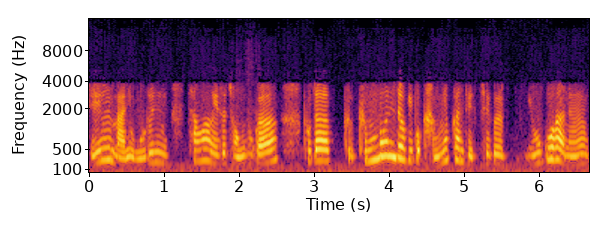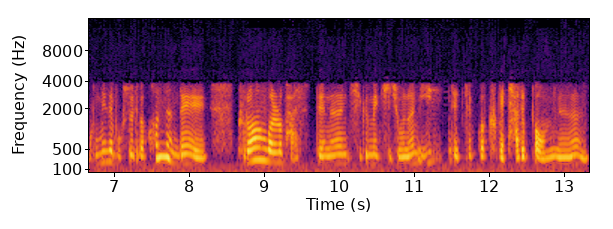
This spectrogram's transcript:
제일 많이 오른 상황에서 정부가 보다 그 근본적이고 강력한 대책을 요구하는 국민의 목소리가 컸는데 그런 걸로 봤을 때는 지금의 기조는 이 대책과 크게 다를 바 없는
